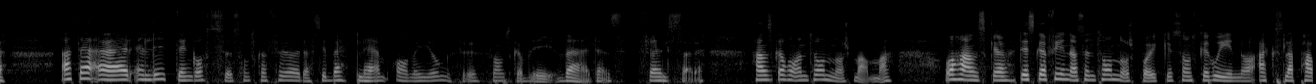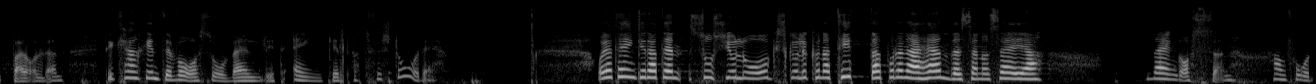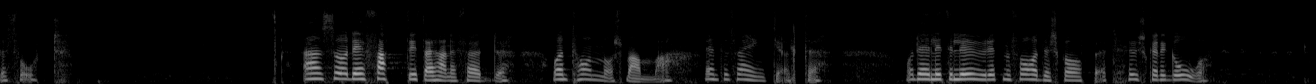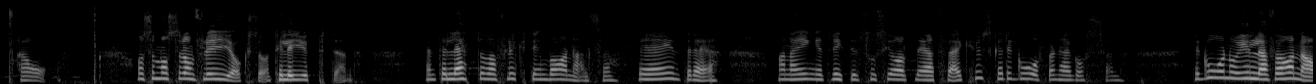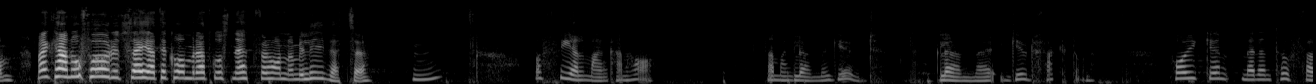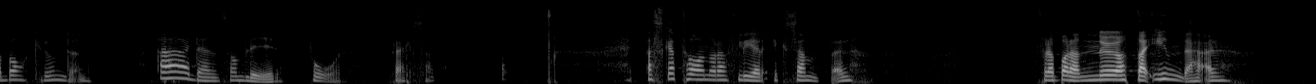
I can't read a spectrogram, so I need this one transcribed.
att det är en liten gosse som ska födas i Betlehem av en jungfru som ska bli världens frälsare. Han ska ha en tonårsmamma och han ska, det ska finnas en tonårspojke som ska gå in och axla papparollen. Det kanske inte var så väldigt enkelt att förstå det. Och jag tänker att en sociolog skulle kunna titta på den här händelsen och säga den gossen, han får det svårt. Alltså det är fattigt där han är född och en tonårsmamma. Det är inte så enkelt. Och det är lite lurigt med faderskapet. Hur ska det gå? Ja. Och så måste de fly också till Egypten. Det är inte lätt att vara flyktingbarn alltså. Det är inte det. Han har inget riktigt socialt nätverk. Hur ska det gå för den här gossen? Det går nog illa för honom. Man kan nog förutsäga att det kommer att gå snett för honom i livet. Mm. Vad fel man kan ha när man glömmer Gud. Glömmer Gudfaktorn. Pojken med den tuffa bakgrunden är den som blir vår frälsare. Jag ska ta några fler exempel för att bara nöta in det här.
